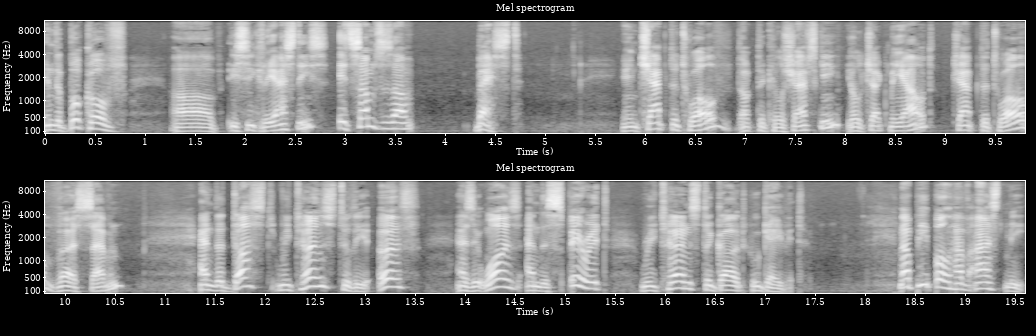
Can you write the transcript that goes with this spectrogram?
In the book of uh, Ecclesiastes, it sums us up best. In chapter 12, Dr. Kilshevsky, you'll check me out, chapter 12, verse 7, and the dust returns to the earth as it was, and the spirit returns to God who gave it. Now, people have asked me,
